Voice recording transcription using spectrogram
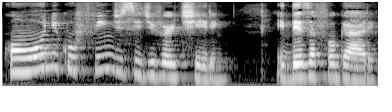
com o único fim de se divertirem e desafogarem,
